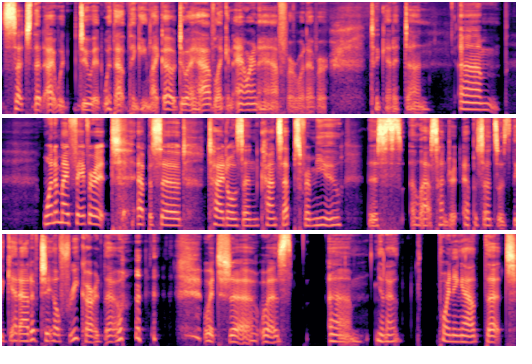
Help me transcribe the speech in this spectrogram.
such that I would do it without thinking like, oh, do I have like an hour and a half or whatever to get it done. Um, one of my favorite episode titles and concepts from you this uh, last hundred episodes was the get out of jail free card, though, which uh, was, um, you know, pointing out that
